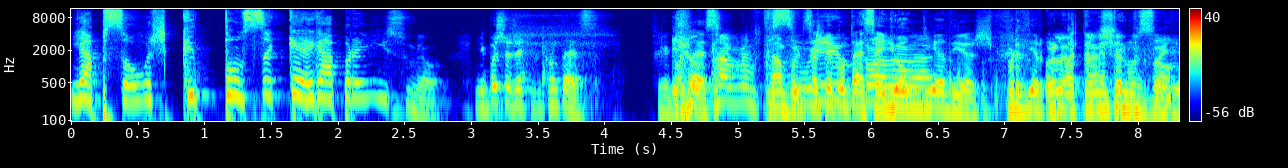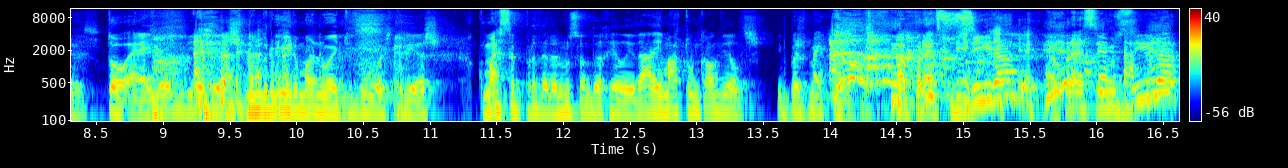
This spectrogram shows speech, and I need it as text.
E há pessoas que estão-se a cagar para isso, meu. E depois sabes o que é que acontece? Sabe o que Eu acontece? tava Não, porque sabes o que possuído, acontece? É eu um dia destes perder Olha, completamente está a cheio de noção. veias. Tô, é eu um dia destes, não dormir uma noite, duas, três, começo a perder a noção da realidade e mato um cão deles. E depois como é que é? Aparece o Zira, aparece o Zira,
